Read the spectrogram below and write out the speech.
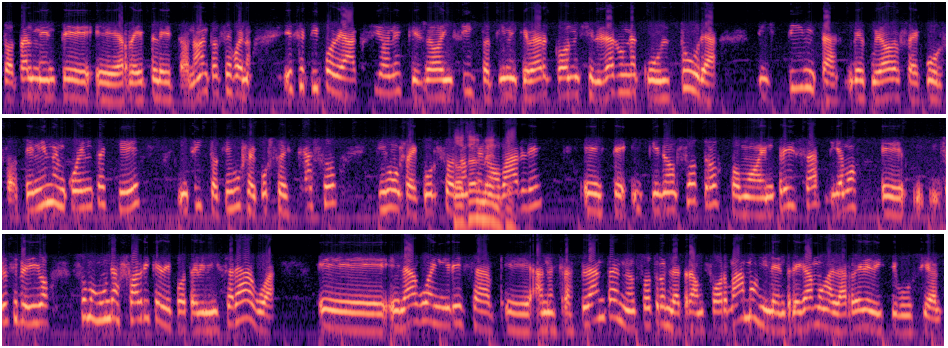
totalmente eh, repleto, ¿no? Entonces, bueno, ese tipo de acciones que yo insisto, tiene que ver con generar una cultura distinta del cuidado del recurso, teniendo en cuenta que, insisto, que es un recurso escaso, que es un recurso no renovable, este, y que nosotros como empresa, digamos, eh, yo siempre digo, somos una fábrica de potabilizar agua. Eh, el agua ingresa a nuestras plantas, nosotros la transformamos y la entregamos a la red de distribución.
